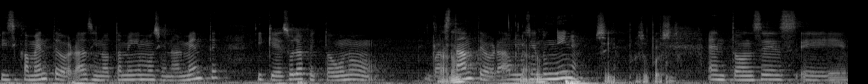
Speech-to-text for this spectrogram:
físicamente, ¿verdad? Sino también emocionalmente y que eso le afectó a uno bastante, ¿verdad? Uno siendo un niño. Sí, por supuesto. Entonces, eh,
